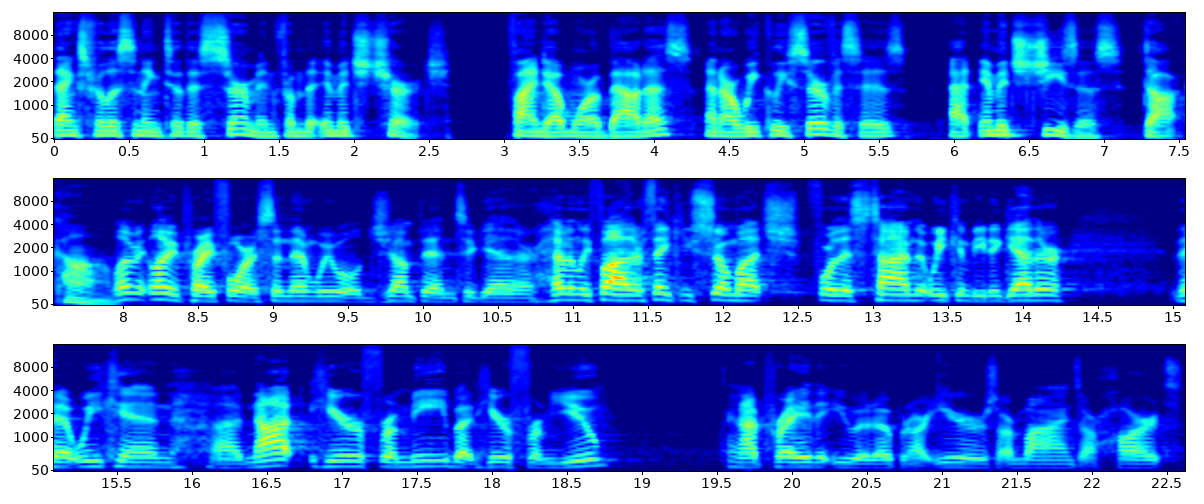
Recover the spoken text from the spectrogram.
Thanks for listening to this sermon from the Image Church. Find out more about us and our weekly services at imagejesus.com. Let me, let me pray for us and then we will jump in together. Heavenly Father, thank you so much for this time that we can be together, that we can uh, not hear from me, but hear from you. And I pray that you would open our ears, our minds, our hearts.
